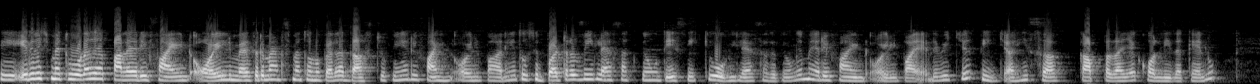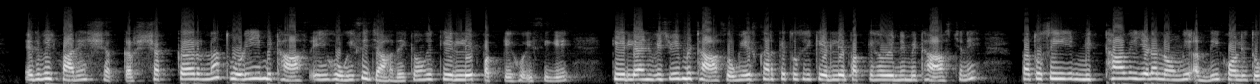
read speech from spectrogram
ਤੇ ਇਹਦੇ ਵਿੱਚ ਮੈਂ ਥੋੜਾ ਜਿਹਾ ਪਾ ਲਿਆ ਰਿਫਾਈਨਡ ਆਇਲ ਮੈਜ਼ਰਮੈਂਟਸ ਮੈਂ ਤੁਹਾਨੂੰ ਪਹਿਲਾਂ ਦੱਸ ਚੁੱਕੀ ਹਾਂ ਰਿਫਾਈਨਡ ਆਇਲ ਪਾ ਰਹੀ ਹਾਂ। ਤੁਸੀਂ ਬਟਰ ਵੀ ਲੈ ਸਕਦੇ ਹੋ, ਦੇਸੀ ਘਿਓ ਵੀ ਲੈ ਸਕਦੇ ਹੋਗੇ। ਮੈਂ ਰਿਫਾਈਨਡ ਆਇਲ ਪਾਇਆ ਇਹਦੇ ਵਿੱਚ, ਤੀਜਾ ਹਿੱਸਾ ਕੱਪ ਦਾ ਜਾਂ ਕੌਲੀ ਦਾ ਕਹਿ ਲਓ। ਇਹਦੇ ਵਿੱਚ ਪਾ ਰਹੀ ਹਾਂ ਸ਼ੱਕਰ। ਸ਼ੱਕਰ ਨਾ ਥੋੜੀ ਮਿਠਾਸ ਇਹ ਹੋ ਗਈ ਸੀ ਜ਼ਿਆਦਾ, ਕਿਉਂਕਿ ਕੇਲੇ ਪੱਕੇ ਹੋਏ ਸੀਗੇ। ਕੇਲਿਆਂ ਵਿੱਚ ਵੀ ਮਿਠਾਸ ਹੋ ਗਈ, ਇਸ ਕਰਕੇ ਤੁਸੀਂ ਕੇਲੇ ਪੱਕੇ ਹੋਏ ਨੇ, ਮਿਠਾਸ ਚ ਨੇ। ਤਾਂ ਤੁਸੀਂ ਮਿੱਠਾ ਵੀ ਜਿਹੜਾ ਲਓਗੇ ਅੱਧੀ ਕੌਲੀ ਤੋਂ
